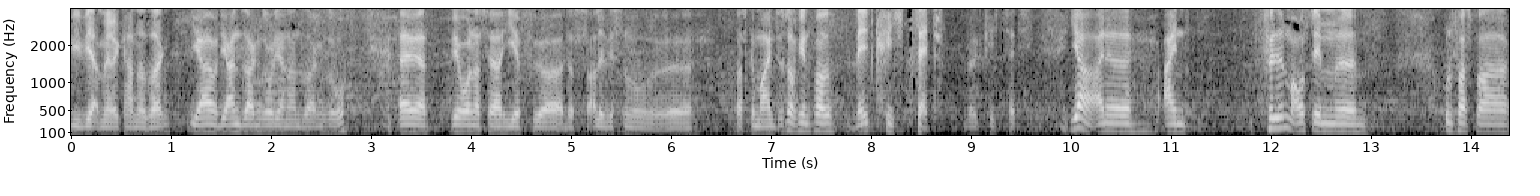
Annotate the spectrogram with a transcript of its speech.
wie wir Amerikaner sagen. Ja, die einen sagen so, die anderen sagen so. Äh, wir wollen das ja hier für, dass alle wissen, äh, was gemeint ist. Auf jeden Fall Weltkrieg Z. Weltkrieg Z. Ja, eine, ein Film aus dem äh, unfassbar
